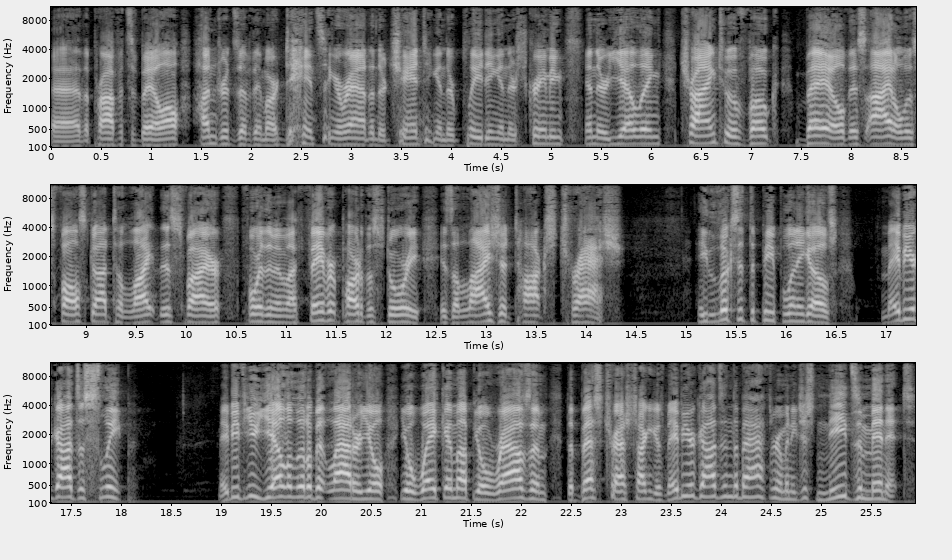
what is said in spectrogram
uh, the prophets of Baal, all hundreds of them, are dancing around and they're chanting and they're pleading and they're screaming and they're yelling, trying to evoke Baal, this idol, this false god, to light this fire for them. And my favorite part of the story is Elijah talks trash. He looks at the people and he goes, Maybe your God's asleep. Maybe if you yell a little bit louder, you'll, you'll wake him up, you'll rouse him. The best trash talking goes, maybe your God's in the bathroom and he just needs a minute.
